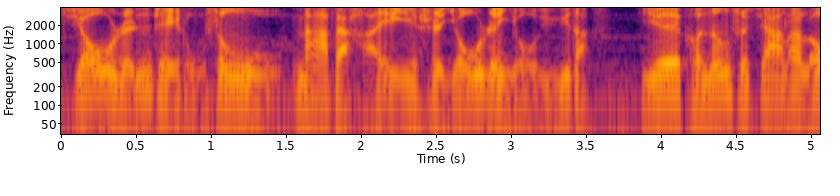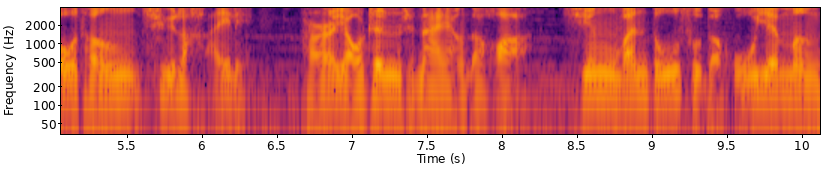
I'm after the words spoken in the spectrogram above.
鲛人这种生物，那在海里是游刃有余的，也可能是下了楼层去了海里。而要真是那样的话，清完毒素的胡烟梦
